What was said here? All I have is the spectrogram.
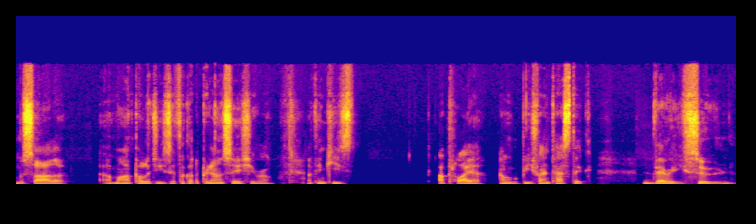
Musala, uh, my apologies if I got the pronunciation wrong. I think he's a player and will be fantastic very soon.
